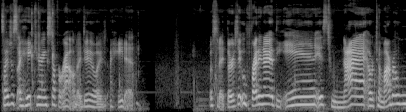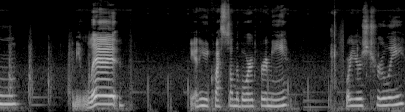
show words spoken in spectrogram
So I just, I hate carrying stuff around. I do. I, I hate it. What's today? Thursday? Ooh, Friday night at the inn is tonight or tomorrow. Gonna be lit. Any quests on the board for me? For yours truly?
